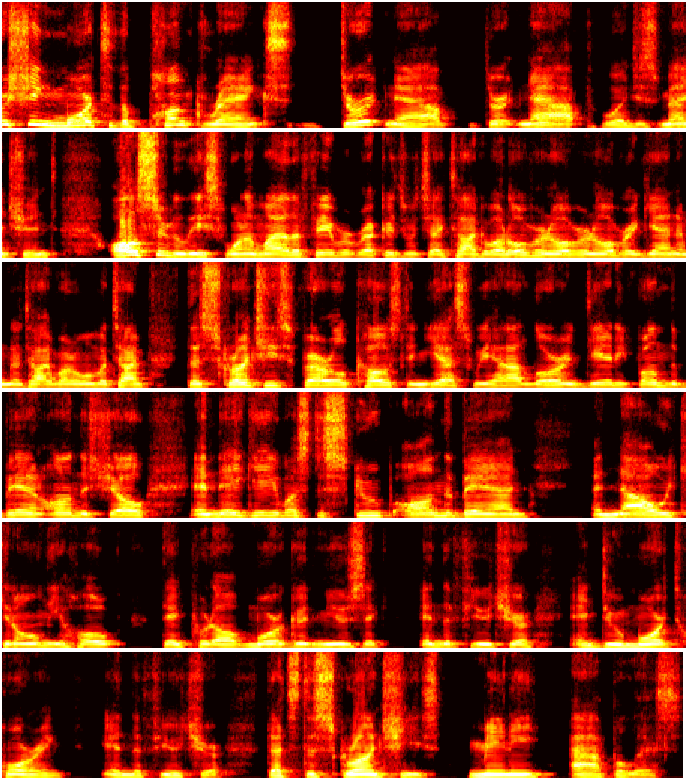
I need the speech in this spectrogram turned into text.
Pushing more to the punk ranks, Dirt Nap, Dirt Nap, who I just mentioned, also released one of my other favorite records, which I talk about over and over and over again. I'm going to talk about it one more time. The Scrunchies, Feral Coast. And yes, we had Laura and Danny from the band on the show, and they gave us the scoop on the band. And now we can only hope they put out more good music in the future and do more touring in the future. That's the Scrunchies, Minneapolis,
